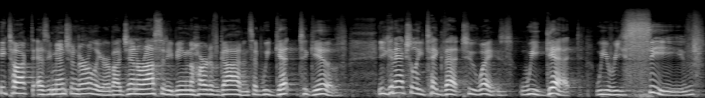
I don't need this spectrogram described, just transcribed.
He talked, as he mentioned earlier, about generosity being the heart of God and said, We get to give. You can actually take that two ways. We get, we receive,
